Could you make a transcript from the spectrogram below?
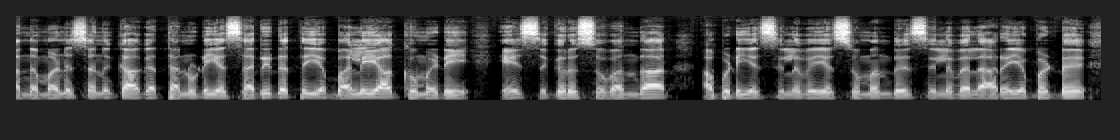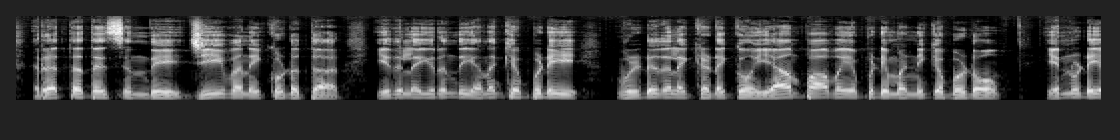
அந்த மனுஷனுக்காக தன்னுடைய சரீரத்தையே பலியாக்கும்படி இயேசு கிறிஸ்து வந்தார். அப்படியே சிலுவையை சுமந்து சிலுவையில் அறையப்பட்டு இரத்தத்தை சிந்தி ஜீவனை கொடுத்தார். இதில் இருந்து எனக்கு எப்படி விடுதலை கிடைக்கும்? என் பாவம் எப்படி மன்னிக்கப்படும்? என்னுடைய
